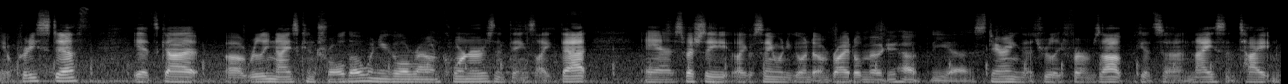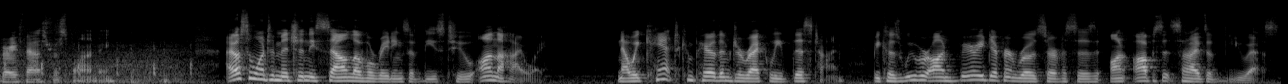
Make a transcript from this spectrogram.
you know pretty stiff. It's got a really nice control though when you go around corners and things like that and especially like I was saying when you go into unbridled mode you have the uh, steering that's really firms up gets uh, nice and tight and very fast responding. I also want to mention the sound level ratings of these two on the highway. Now we can't compare them directly this time because we were on very different road surfaces on opposite sides of the US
